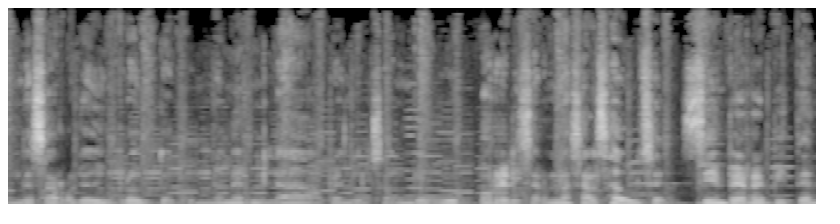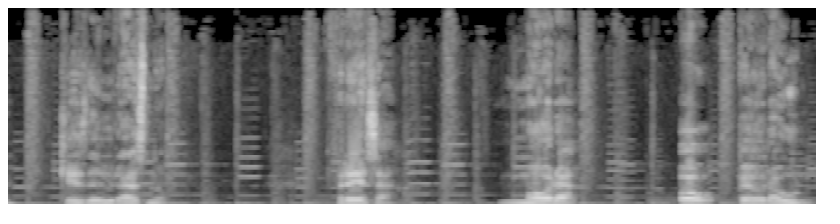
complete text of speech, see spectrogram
un desarrollo de un producto como una mermelada para endulzar un yogur o realizar una salsa dulce, siempre repiten que es de durazno, fresa, mora o, peor aún,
